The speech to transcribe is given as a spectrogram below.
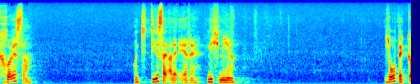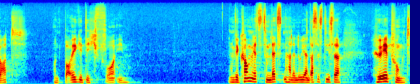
größer. Und dir sei alle Ehre, nicht mir. Lobe Gott und beuge dich vor ihm. Und wir kommen jetzt zum letzten Halleluja und das ist dieser Höhepunkt.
